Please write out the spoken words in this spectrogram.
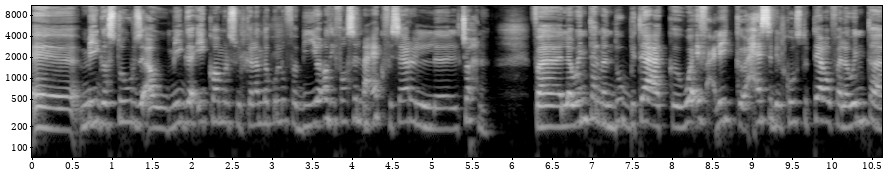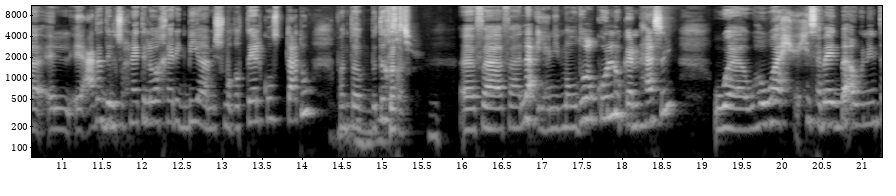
آه، mega stores أو mega e-commerce والكلام ده كله فبيقعد يفاصل معاك في سعر ال- الشحنة. فلو أنت المندوب بتاعك واقف عليك حاسب ال cost بتاعه فلو أنت عدد الشحنات اللي هو خارج بيها مش مغطية ال cost بتاعته فأنت بتخسر. آه، فلا يعني الموضوع كله كان hassle وهو حسابات بقى وإن أنت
